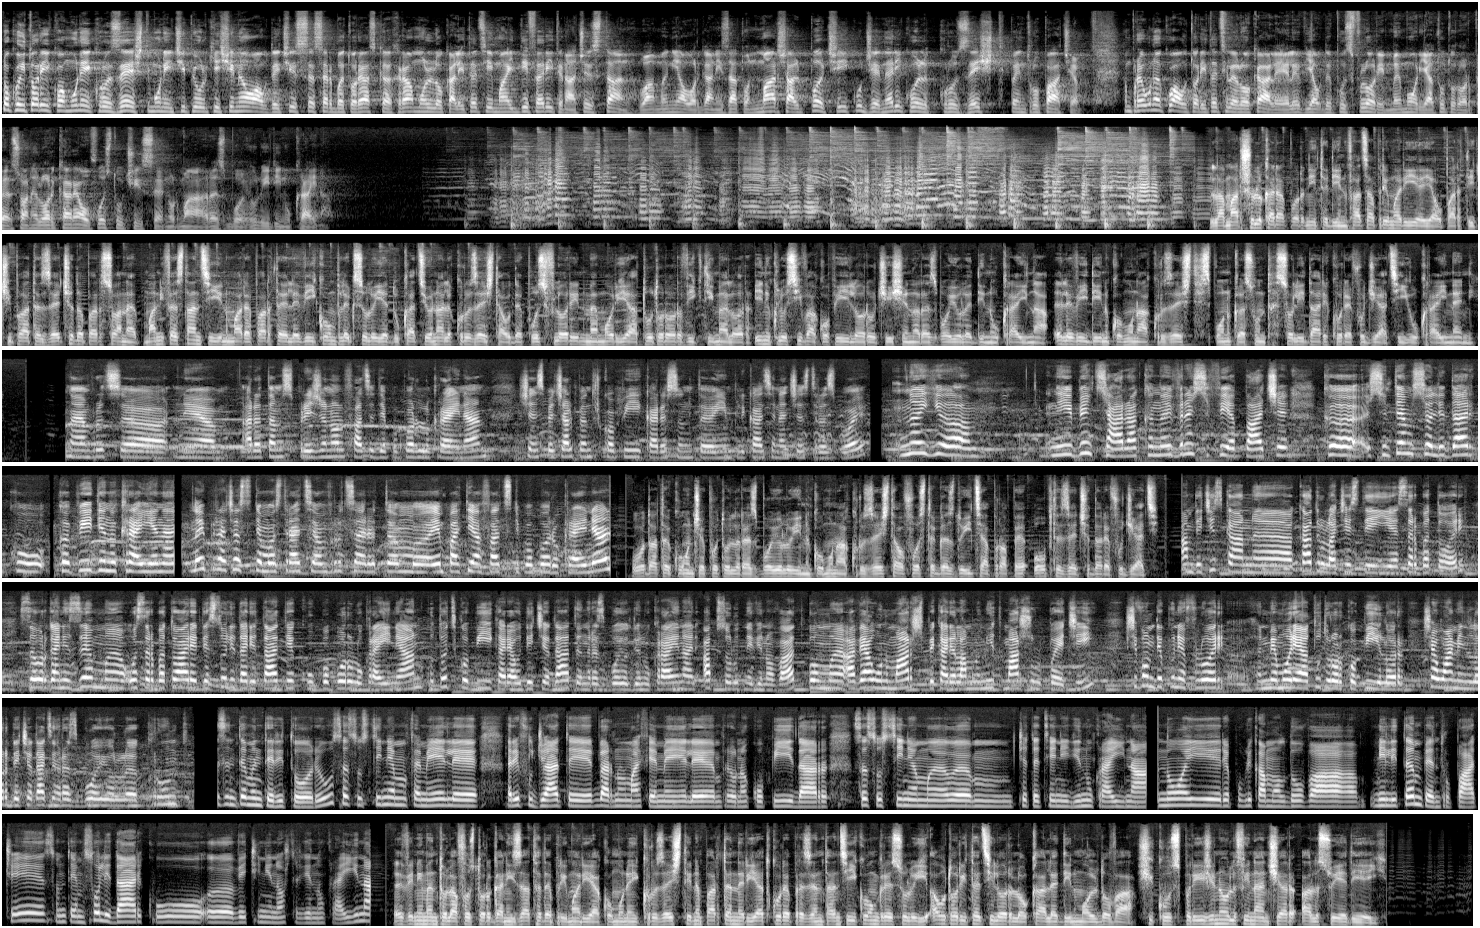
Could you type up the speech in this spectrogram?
Locuitorii Comunei Cruzești, municipiul Chișinău, au decis să sărbătorească hramul localității mai diferit în acest an. Oamenii au organizat un marș al păcii cu genericul Cruzești pentru pace. Împreună cu autoritățile locale, elevii au depus flori în memoria tuturor persoanelor care au fost ucise în urma războiului din Ucraina. La marșul care a pornit din fața primăriei au participat 10 de persoane. Manifestanții, în mare parte elevii complexului educațional Cruzești, au depus flori în memoria tuturor victimelor, inclusiv a copiilor uciși în războiul din Ucraina. Elevii din comuna Cruzești spun că sunt solidari cu refugiații ucraineni. Noi am vrut să ne arătăm sprijinul față de poporul ucrainean și în special pentru copiii care sunt uh, implicați în acest război. Noi uh, ne iubim țara, că noi vrem să fie pace, că suntem solidari cu copiii din Ucraina. Noi prin această demonstrație am vrut să arătăm uh, empatia față de poporul ucrainean. Odată cu începutul războiului în comuna Cruzești au fost găzduiți aproape 80 de refugiați. Am decis ca în uh, cadrul acestei sărbători să organizăm uh, o sărbătoare de solidaritate cu poporul ucrainean, cu toți copiii care au decedat în războiul din Ucraina, absolut nevinovat. Vom avea un marș pe care l-am numit Marșul Păcii și vom depune flori în memoria tuturor copiilor și a oamenilor decedați în războiul crunt. Suntem în teritoriu să susținem femeile refugiate, dar nu numai femeile, împreună copii, dar să susținem um, cetățenii din Ucraina. Noi, Republica Moldova, milităm pentru pace, suntem solidari cu uh, vecinii noștri din Ucraina. Evenimentul a fost organizat de Primăria Comunei Cruzești în parteneriat cu reprezentanții Congresului Autorităților Locale din Moldova și cu sprijinul financiar al Suediei.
